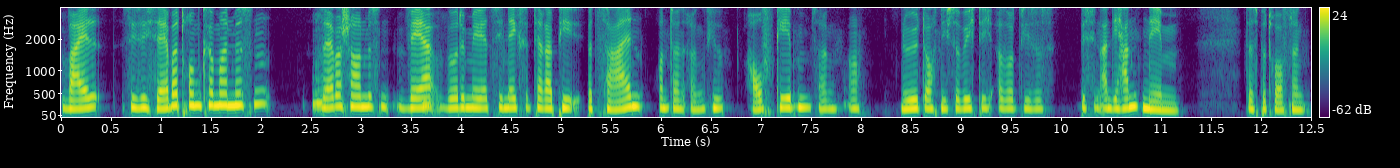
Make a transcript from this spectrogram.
weil sie sich selber drum kümmern müssen, selber schauen müssen, wer würde mir jetzt die nächste Therapie bezahlen und dann irgendwie aufgeben, sagen, oh, nö, doch nicht so wichtig. Also dieses bisschen an die Hand nehmen des Betroffenen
